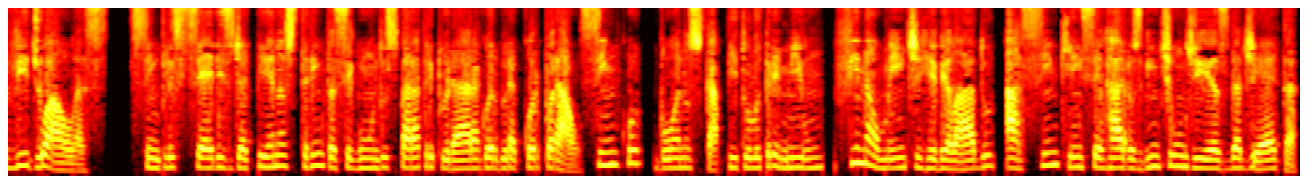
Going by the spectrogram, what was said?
Vídeo aulas Simples séries de apenas 30 segundos para triturar a gordura corporal. 5. Bônus capítulo Premium, finalmente revelado, assim que encerrar os 21 dias da dieta.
